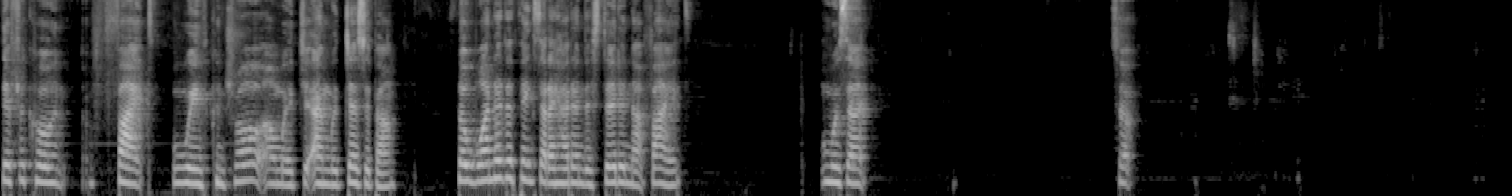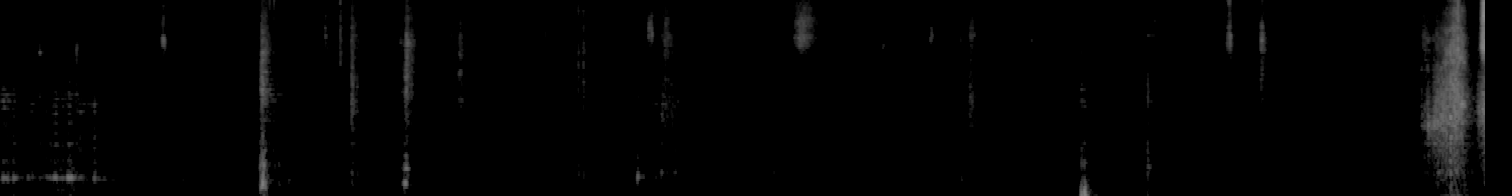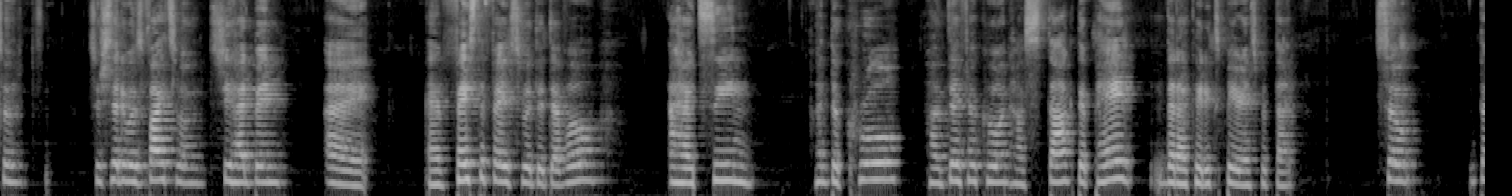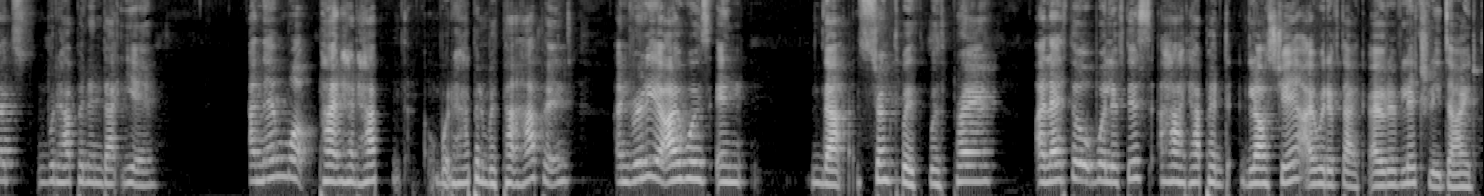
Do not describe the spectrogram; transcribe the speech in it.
difficult fight with control and with and with Jezebel. So one of the things that I had understood in that fight was that so So, so she said it was vital. She had been face to face with the devil. I had seen the cruel, how difficult, how stuck, the pain that I could experience with that. So that's what happened in that year. And then what Pat had happened, what happened with Pat happened, and really I was in that strength with with prayer. And I thought, well, if this had happened last year, I would have died. I would have literally died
